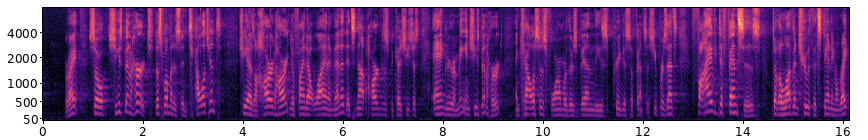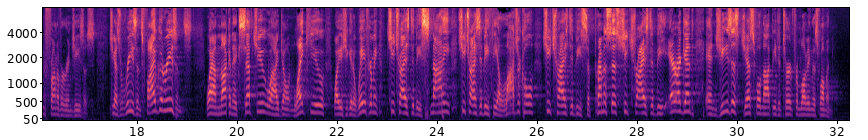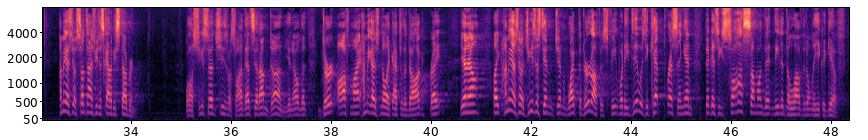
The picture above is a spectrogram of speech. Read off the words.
right? So she's been hurt. This woman is intelligent. She has a hard heart, and you'll find out why in a minute. It's not hard just because she's just angry or mean. She's been hurt, and calluses form where there's been these previous offenses. She presents five defenses to the love and truth that's standing right in front of her in Jesus. She has reasons, five good reasons why I'm not going to accept you, why I don't like you, why you should get away from me. She tries to be snotty. She tries to be theological. She tries to be supremacist. She tries to be arrogant. And Jesus just will not be deterred from loving this woman. How many of you guys know sometimes we just got to be stubborn? Well, she said she's, so that's it, I'm done. You know, the dirt off my, how many guys know, like after the dog, right? You know? Like, how many guys know Jesus didn't, didn't wipe the dirt off his feet? What he did was he kept pressing in because he saw someone that needed the love that only he could give.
